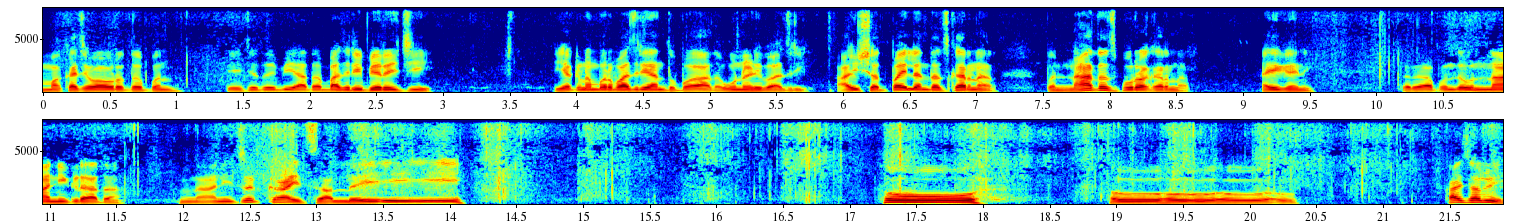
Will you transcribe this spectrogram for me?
मकाच्या वावरात पण. त्याच्यात बी आता बाजरी पेरायची. एक नंबर बाजरी आणतो पहा आता उन्हाळी बाजरी. आयुष्यात पहिल्यांदाच करणार पण नादच पुरा करणार. आहे का नाही? तर आपण जाऊ नान इकडं आता. नानीचं काय चाललंय? हो हो हो हो हो. काय चालू आहे?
